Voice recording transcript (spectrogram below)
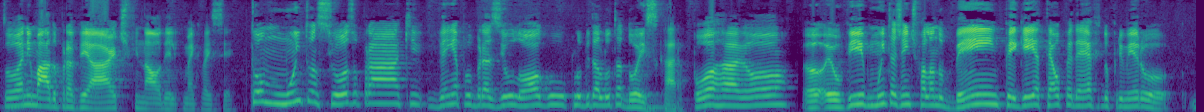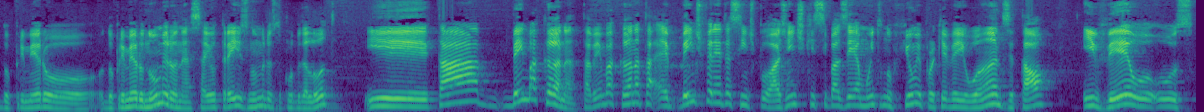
Tô animado pra ver a arte final dele, como é que vai ser. Tô muito ansioso pra que venha pro Brasil logo o Clube da Luta 2, cara. Porra, eu, eu, eu vi muita gente falando bem, peguei até o PDF do primeiro do primeiro do primeiro número, né? Saiu três números do Clube da Luta e tá bem bacana, tá bem bacana, tá, é bem diferente assim, tipo, a gente que se baseia muito no filme porque veio antes e tal e vê os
